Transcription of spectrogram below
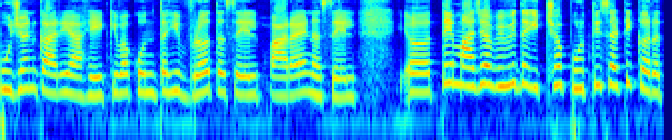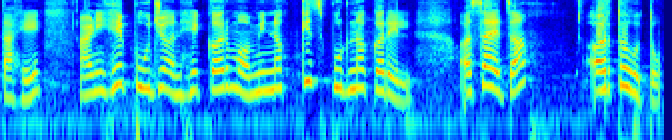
पूजन कार्य आहे किंवा कोणतंही व्रत असेल पारायण असेल ते माझ्या विविध इच्छापूर्तीसाठी करत आहे आणि हे पूजन हे कर्म मी नक्कीच पूर्ण करेल असा याचा अर्थ होतो.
